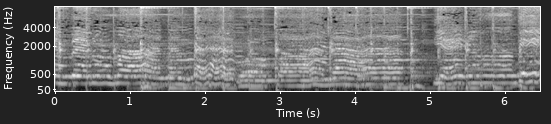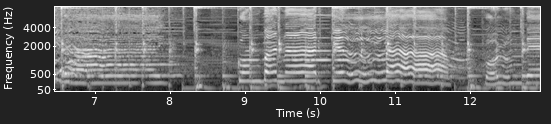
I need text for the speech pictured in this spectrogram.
எம்பெருமான் நந்த கோபாலா எழுந்திராய். கொம்பனார்க்கெல்லாம் கொழுந்தே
